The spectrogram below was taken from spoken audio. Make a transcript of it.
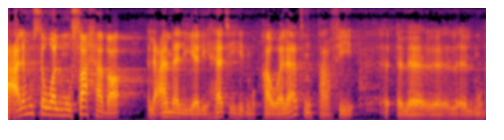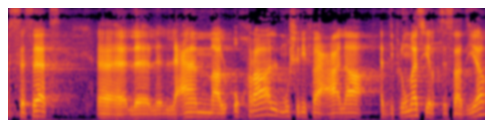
على مستوى المصاحبة العملية لهذه المقاولات من طرف المؤسسات العامة الأخرى المشرفة على الدبلوماسية الاقتصادية.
